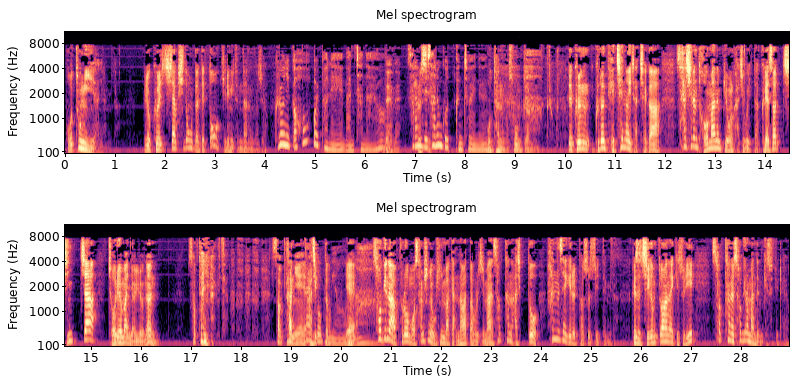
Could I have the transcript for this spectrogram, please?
보통이 아니랍니다. 그리고 그걸 시작 시동될 때 또 기름이 든다는 거죠. 그러니까 허허벌판에 많잖아요. 네네. 사람들이 그렇습니다. 사는 곳 근처에는 못 하는 거 소음 때문에. 아, 그렇군요. 그런 그런 대체너의 자체가 사실은 더 많은 비용을 가지고 있다. 그래서 진짜 저렴한 연료는 석탄이랍니다. 석탄이 아직도 보면. 예 아. 석유는 앞으로 뭐 30년 50년밖에 안 남았다고 그러지만 석탄은 아직도 한 세기를 더 쓸 수 있답니다. 그래서 지금 또 하나의 기술이 석탄을 석유로 만드는 기술이래요.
